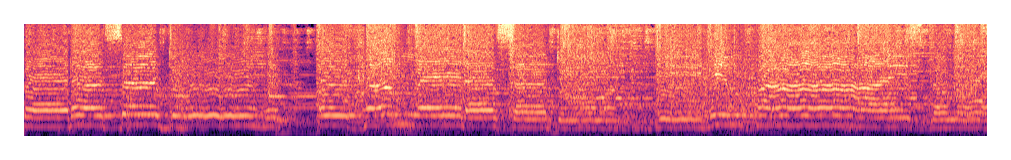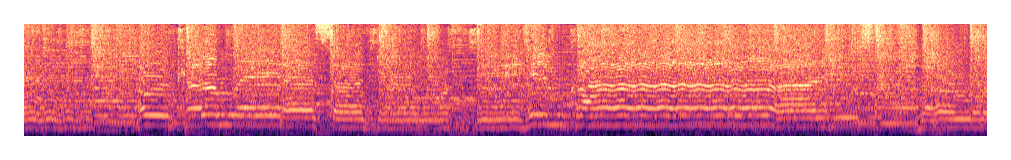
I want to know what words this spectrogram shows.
let us adore. Oh, come let us adore Him, Christ the Lord. Oh, come let us adore Him, Christ the Lord.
